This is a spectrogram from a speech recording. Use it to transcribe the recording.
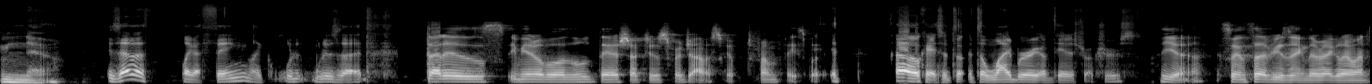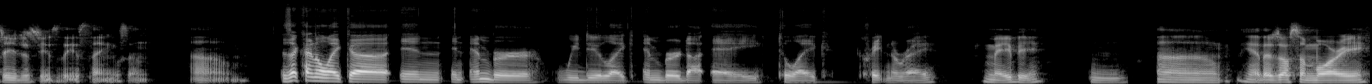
No, Is that a like a thing? Like what what is that? That is immutable data structures for JavaScript from Facebook. Oh, okay. So it's a, it's a library of data structures. Yeah. So instead of using the regular ones, you just use these things, and um, Is that kind of like uh, in in Ember we do like ember.a to like create an array? maybe. Hmm. Um, yeah. There's also Mori,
